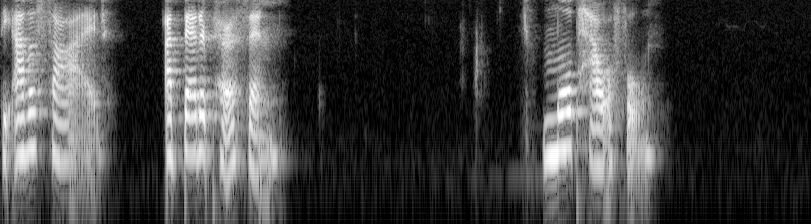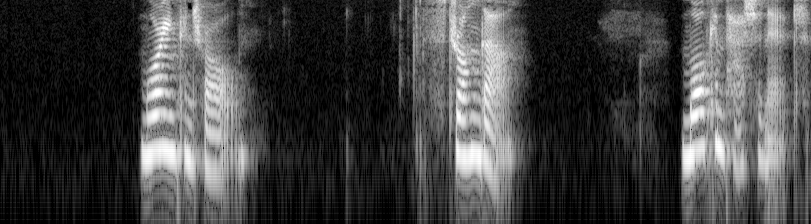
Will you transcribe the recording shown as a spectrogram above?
the other side a better person more powerful more in control stronger more compassionate,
